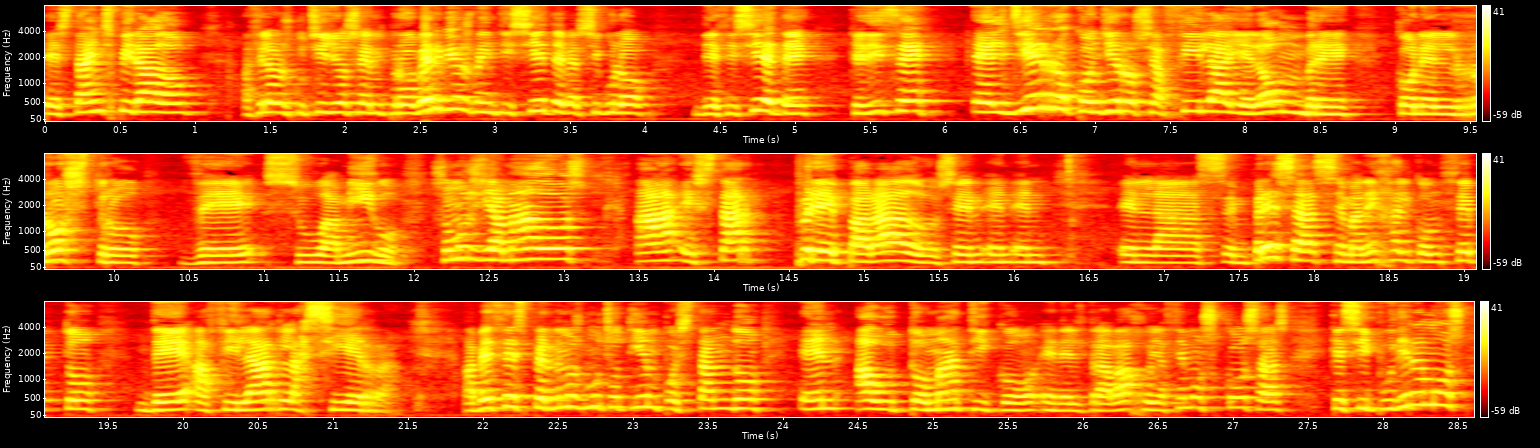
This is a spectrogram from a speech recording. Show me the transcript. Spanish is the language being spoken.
está inspirado, afilar los cuchillos, en Proverbios 27, versículo 17, que dice, el hierro con hierro se afila y el hombre con el rostro de su amigo. Somos llamados a estar preparados. En, las empresas se maneja el concepto de afilar la sierra. A veces perdemos mucho tiempo estando en automático en el trabajo y hacemos cosas que si pudiéramos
